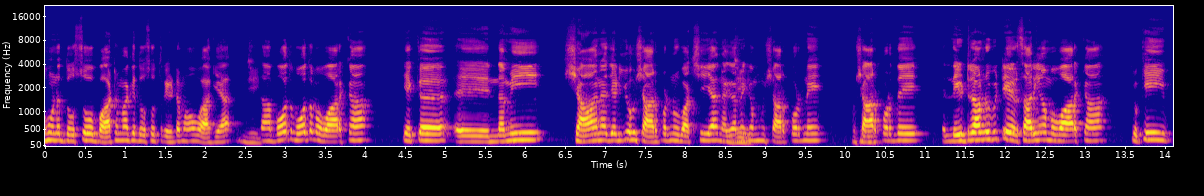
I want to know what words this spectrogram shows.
ਹੁਣ 262ਵਾਂ ਕਿ 263ਵਾਂ ਉਹ ਆ ਗਿਆ। ਤਾਂ ਬਹੁਤ ਬਹੁਤ ਮੁਬਾਰਕਾਂ ਕਿ ਇੱਕ ਨਵੀਂ ਸ਼ਾਨ ਹੈ ਜਿਹੜੀ ਉਹ ਹੁਸ਼ਿਆਰਪੁਰ ਨੂੰ ਬਖਸ਼ੀ ਹੈ। ਨਗਰ। ਨਿਗਮ ਹੁਸ਼ਿਆਰਪੁਰ ਨੇ ਹੁਸ਼ਿਆਰਪੁਰ ਦੇ ਲੀਡਰਾਂ ਨੂੰ ਵੀ ਢੇਰ ਸਾਰੀਆਂ ਮੁਬਾਰਕਾਂ ਕਿਉਂਕਿ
